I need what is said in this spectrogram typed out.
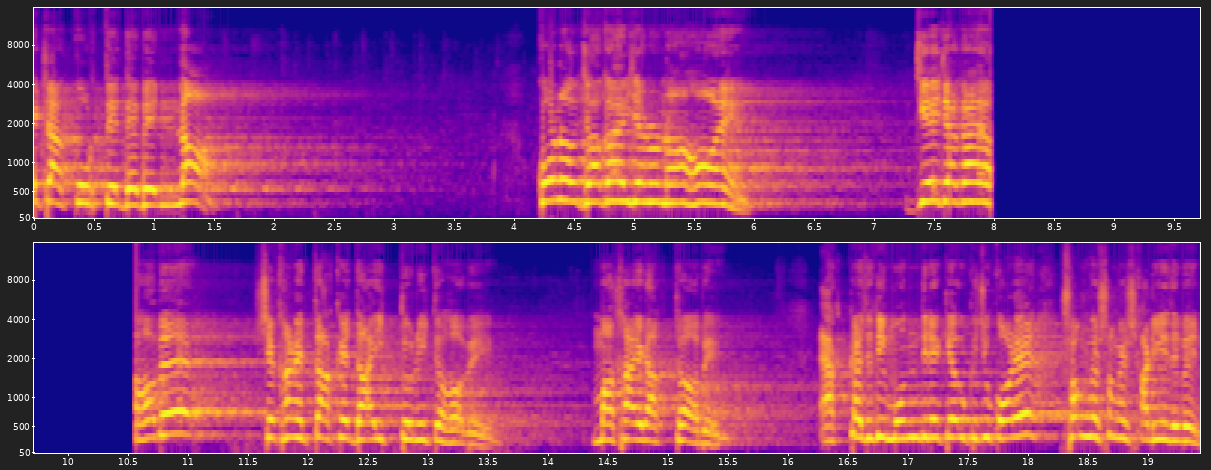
এটা করতে দেবেন না। কোনো জায়গায় যেন না হয় যে জায়গায় হবে, সেখানে তাকে দায়িত্ব নিতে হবে, মাথায় রাখতে হবে। একটা যদি মন্দিরে কেউ কিছু করে, সঙ্গে সঙ্গে সারিয়ে দেবেন।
